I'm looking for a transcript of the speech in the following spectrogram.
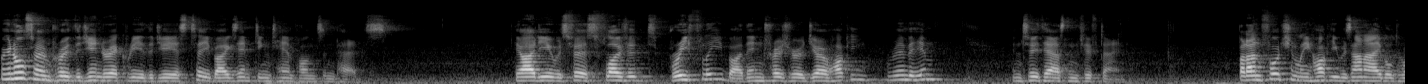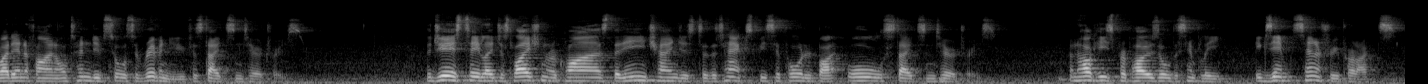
We can also improve the gender equity of the GST by exempting tampons and pads. The idea was first floated briefly by then Treasurer Joe Hockey, remember him? In 2015. But unfortunately, Hockey was unable to identify an alternative source of revenue for states and territories. The GST legislation requires that any changes to the tax be supported by all states and territories. And Hockey's proposal to simply exempt sanitary products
